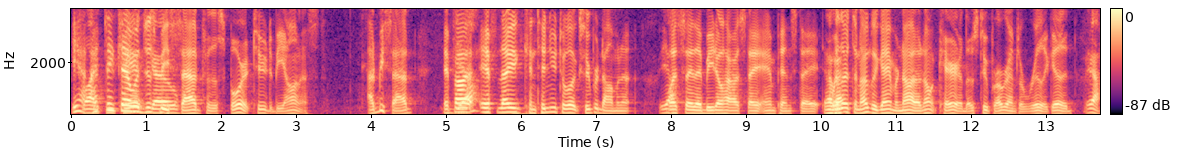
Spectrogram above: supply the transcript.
Yeah, I Like, you think that would just be sad for the sport too. To be honest, I'd be sad if Yeah. I if they continue to look super dominant. Yeah. Let's say they beat Ohio State and Penn State. Okay. Whether it's an ugly game or not, I don't care. Those two programs are really good. yeah.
